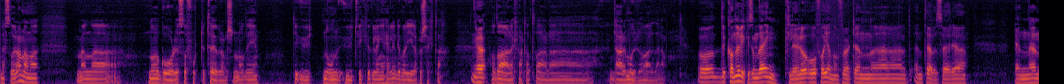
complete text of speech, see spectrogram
neste år, men, men nå går det så fort i TV-bransjen, og de, de ut, noen utvikler jo ikke lenger heller. De bare gir deg prosjektet. Ja. Og da er det klart at da er det, da er det moro å være der, ja. Og det kan jo virke som det er enklere å, få gjennomført en, eh, en TV-serie enn en,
